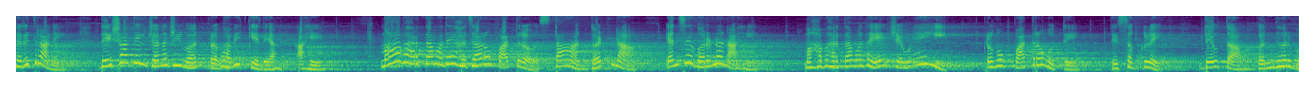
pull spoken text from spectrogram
चरित्राने देशातील जनजीवन प्रभावित केले आहे. महाभारतामध्ये हजारो पात्र स्थान घटना यांचे वर्णन आहे. महाभारतामध्ये जेवढेही प्रमुख पात्र होते ते सगळे देवता गंधर्व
